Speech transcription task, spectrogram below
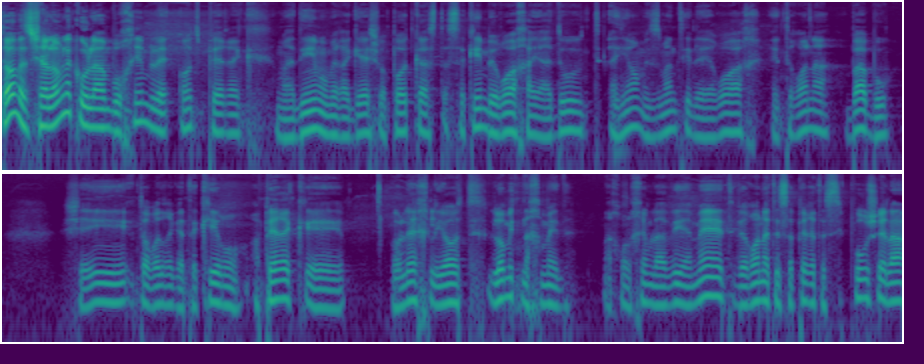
טוב, אז שלום לכולם, ברוכים לעוד פרק מדהים ומרגש בפודקאסט עסקים ברוח היהדות. היום הזמנתי לאירוח את רונה בבו, שהיא, טוב, עוד רגע תכירו, הפרק אה, הולך להיות לא מתנחמד. אנחנו הולכים להביא אמת, ורונה תספר את הסיפור שלה,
